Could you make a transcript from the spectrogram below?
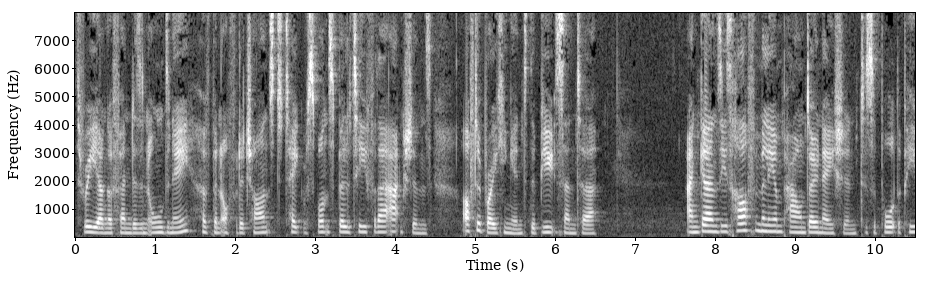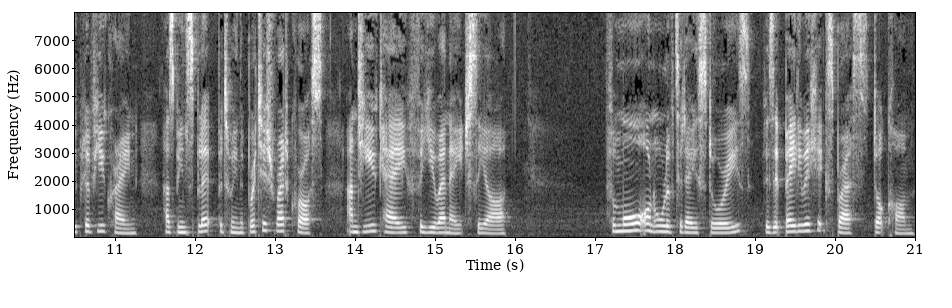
Three young offenders in Alderney have been offered a chance to take responsibility for their actions after breaking into the Butte Centre and Guernsey's half a million pound donation to support the people of Ukraine has been split between the British Red Cross and UK for UNHCR. For more on all of today's stories, visit bailiwickexpress.com.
